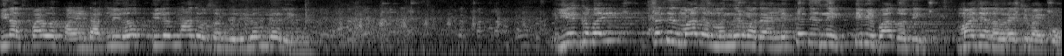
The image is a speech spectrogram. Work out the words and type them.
तिनाच पायावर पाणी टाकली तर तिलाच महादेव समजली गंगाली. एक बाई कधीच माझ्या मंदिरमध्ये आणली कधीच नाही. टीव्ही पाहत होती माझ्या नवऱ्याची बायको.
